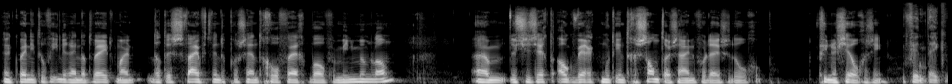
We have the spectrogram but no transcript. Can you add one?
ik weet niet of iedereen dat weet, maar dat is 25% grofweg boven minimumloon. Um, dus je zegt ook werk moet interessanter zijn voor deze doelgroep, financieel gezien. Ik vind, ik,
